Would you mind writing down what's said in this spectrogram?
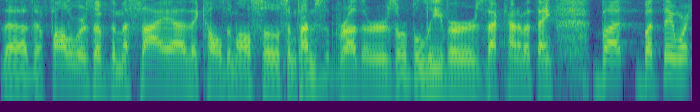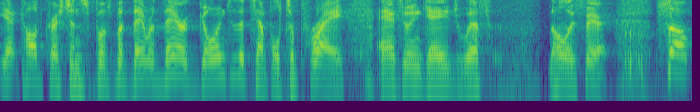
the, the, followers of the Messiah. They called them also sometimes the brothers or believers, that kind of a thing. But, but they weren't yet called Christians, but, but they were there going to the temple to pray and to engage with the Holy Spirit. So,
